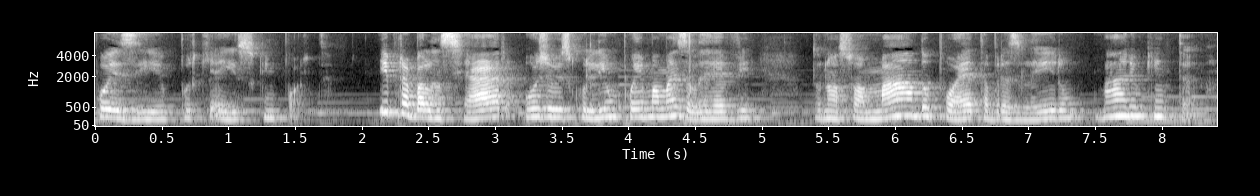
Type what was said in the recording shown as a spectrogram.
poesia, porque é isso que importa. E para balancear, hoje eu escolhi um poema mais leve do nosso amado poeta brasileiro Mário Quintana.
